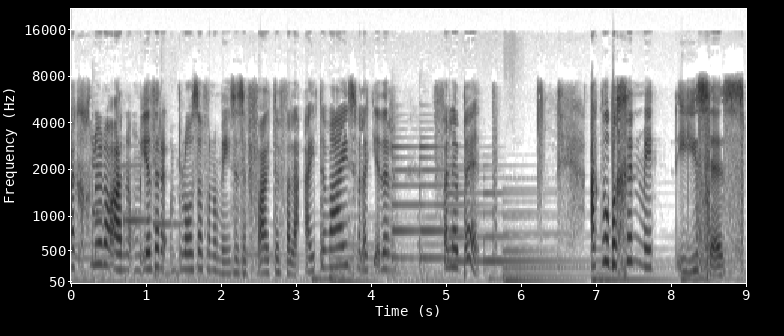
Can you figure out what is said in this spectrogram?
ek glo daaraan om eerder in plaas daarvan om mense se foute vir hulle uit te wys, wil ek eerder vir hulle bid. Ek wil begin met Jesus.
